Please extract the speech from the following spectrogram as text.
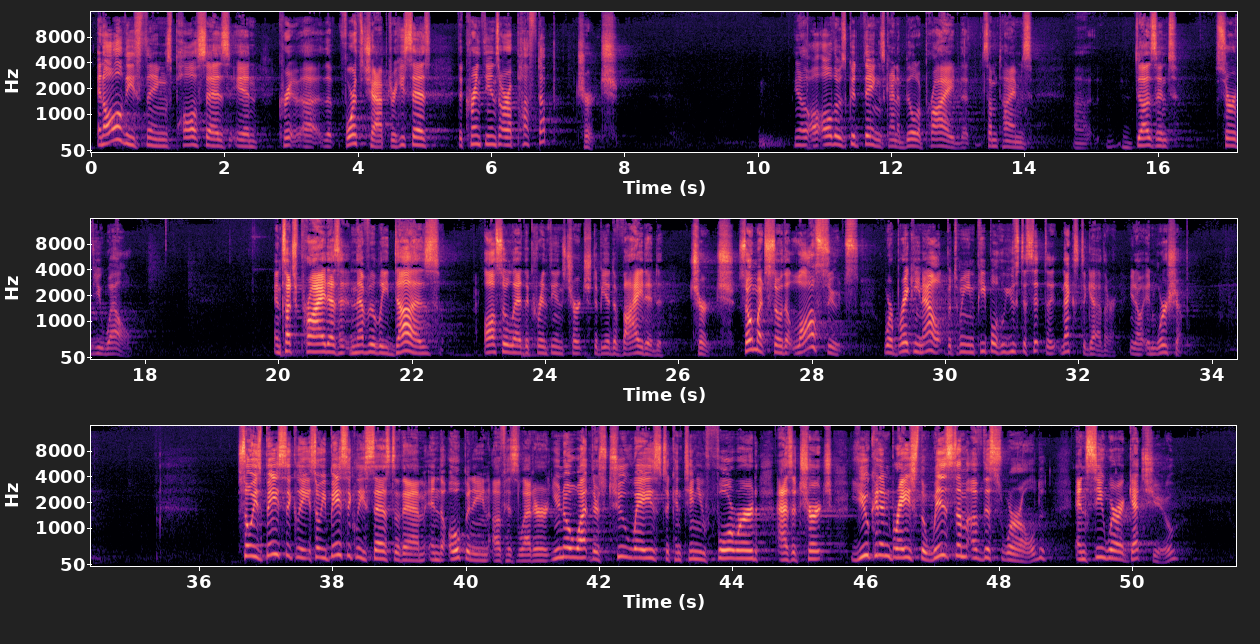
And all of these things, Paul says in uh, the fourth chapter, he says, the Corinthians are a puffed up church. You know, all, all those good things kind of build a pride that sometimes uh, doesn't serve you well. And such pride, as it inevitably does, also led the Corinthians church to be a divided church. So much so that lawsuits were breaking out between people who used to sit to, next together, you know, in worship. So he's basically so he basically says to them in the opening of his letter, you know what? There's two ways to continue forward as a church. You can embrace the wisdom of this world and see where it gets you,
